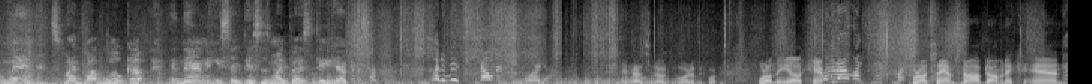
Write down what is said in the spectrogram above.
when SpongeBob woke up and then he said, "This is my best day ever." What if it snowed in Florida? It has snowed in Florida before. We're on the uh, camp. What about like this much? We're on? Sam's Knob, Domenic, and is.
